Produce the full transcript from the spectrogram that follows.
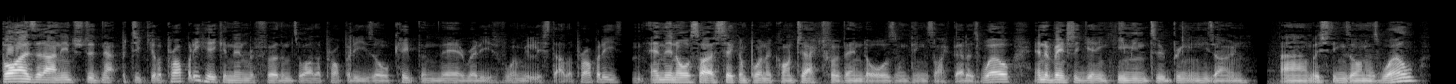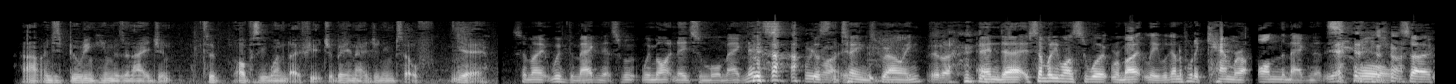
buyers that aren't interested in that particular property. He can then refer them to other properties or keep them there ready for when we list other properties, and then also a second point of contact for vendors and things like that as well, and eventually getting him into bringing his own um, listings on as well, uh, and just building him as an agent to obviously one day future be an agent himself. Yeah. So, mate, with the magnets, we, we might need some more magnets because the team's growing. You know. and uh, if somebody wants to work remotely, we're going to put a camera on the magnets Yeah. wall. So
